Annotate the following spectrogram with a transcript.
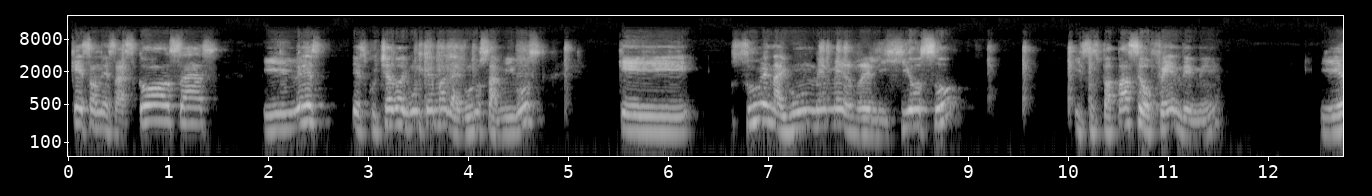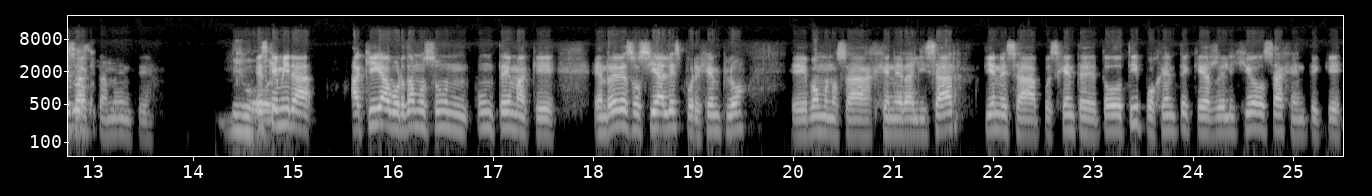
qué son esas cosas? Y es, escuchado algún tema de algunos amigos que suben algún meme religioso y sus papás se ofenden, ¿eh? Y Exactamente. es que mira, aquí abordamos un, un, tema que en redes sociales, por ejemplo, eh, vámonos a generalizar, tienes a pues gente de todo tipo, gente que es religiosa, gente que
